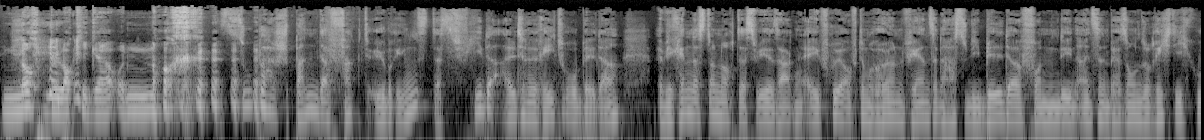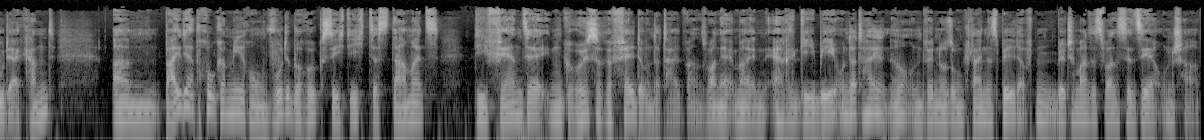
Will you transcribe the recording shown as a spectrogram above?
noch blockiger und noch. Super spannender Fakt übrigens, dass viele alte Retro-Bilder, wir kennen das doch noch, dass wir sagen, ey, früher auf dem Röhrenfernseher, da hast du die Bilder von den einzelnen Personen so richtig gut erkannt. Ähm, bei der Programmierung wurde berücksichtigt, dass damals die Fernseher in größere Felder unterteilt waren. Es waren ja immer in RGB unterteilt, ne? Und wenn du so ein kleines Bild auf dem Bildschirm hattest, war das ja sehr unscharf.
